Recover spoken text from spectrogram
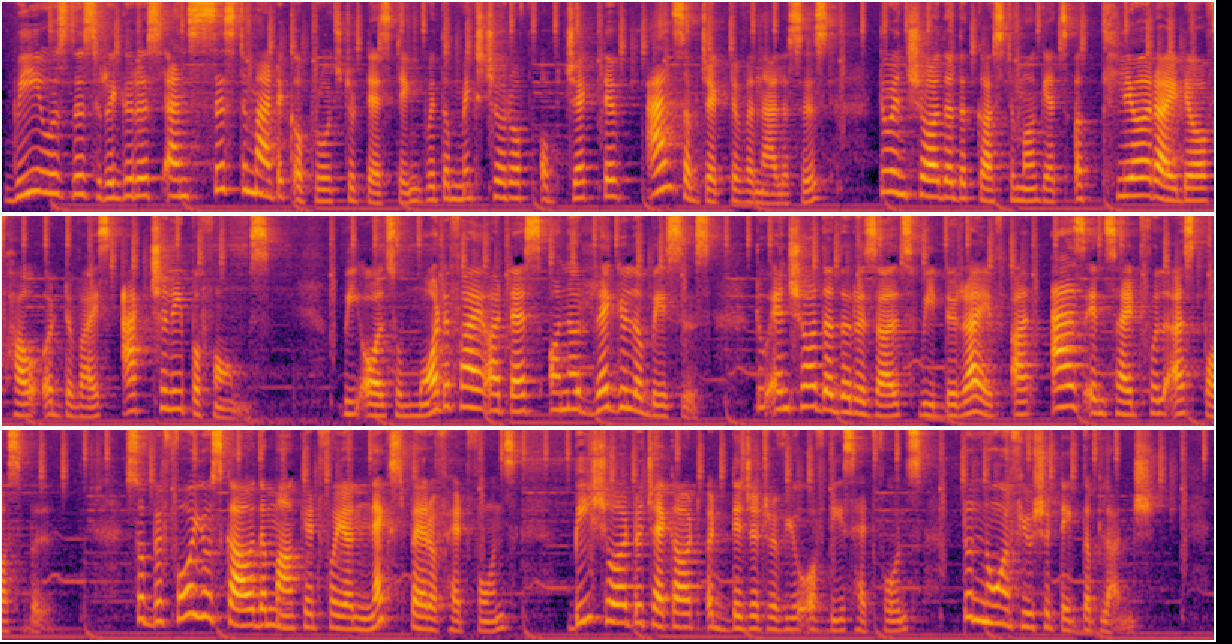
We use this rigorous and systematic approach to testing with a mixture of objective and subjective analysis to ensure that the customer gets a clear idea of how a device actually performs. We also modify our tests on a regular basis to ensure that the results we derive are as insightful as possible. So, before you scour the market for your next pair of headphones, be sure to check out a digit review of these headphones to know if you should take the plunge.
